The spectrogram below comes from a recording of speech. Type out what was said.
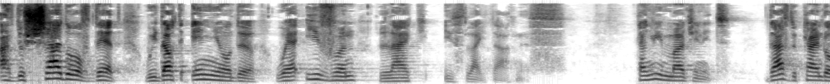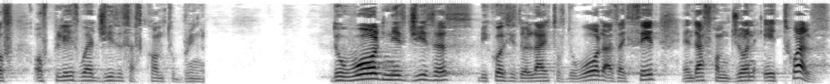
as the shadow of death, without any other, where even like is like darkness." Can you imagine it? That's the kind of, of place where Jesus has come to bring the world needs Jesus because he's the light of the world, as I said, and that's from John 8 12.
